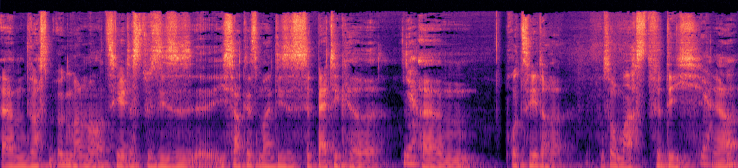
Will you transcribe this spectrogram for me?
Ähm, du hast mir irgendwann mal erzählt, dass du dieses, ich sag jetzt mal, dieses Sabbatical ja. ähm, Prozedere so machst für dich. Ja. ja.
